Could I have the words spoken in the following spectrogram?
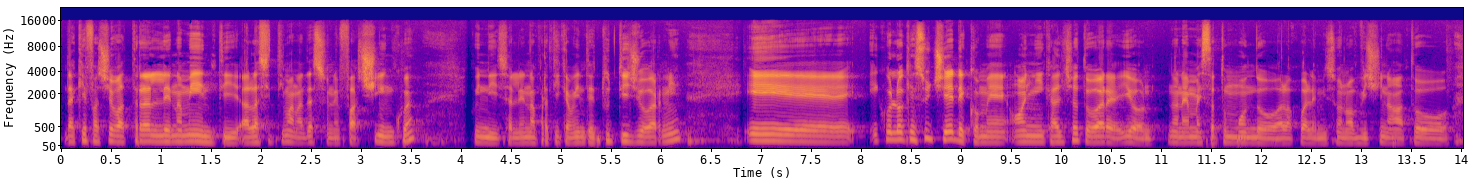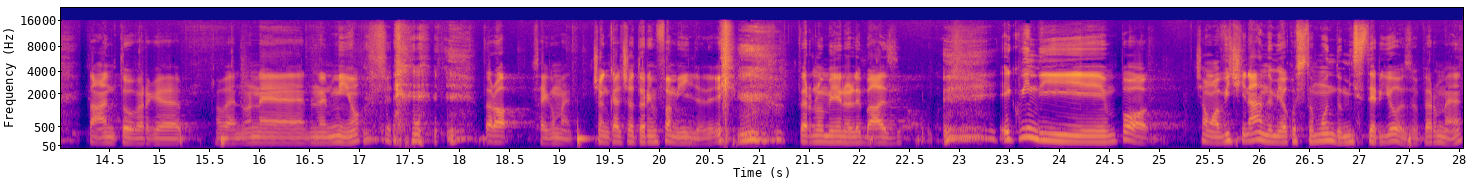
da che faceva tre allenamenti alla settimana, adesso ne fa cinque quindi si allena praticamente tutti i giorni. E, e, quello che succede, come ogni calciatore, io non è mai stato un mondo alla quale mi sono avvicinato tanto perché vabbè, non, è, non è il mio, però sai com'è, c'è un calciatore in famiglia, devi, perlomeno le basi. E quindi un po' diciamo, avvicinandomi a questo mondo misterioso per me,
